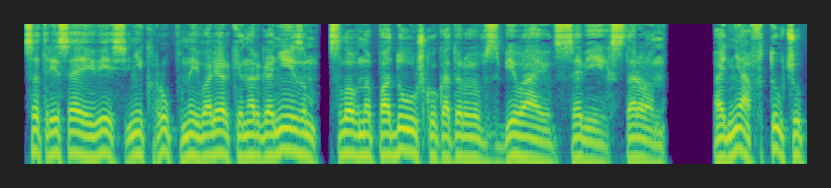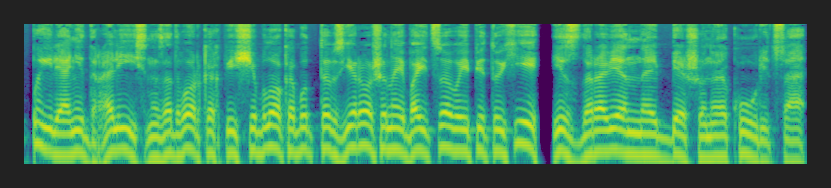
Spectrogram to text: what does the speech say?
сотрясая весь некрупный Валеркин организм, словно подушку, которую взбивают с обеих сторон. Подняв тучу пыли, они дрались на задворках пищеблока, будто взъерошенные бойцовые петухи и здоровенная бешеная курица.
